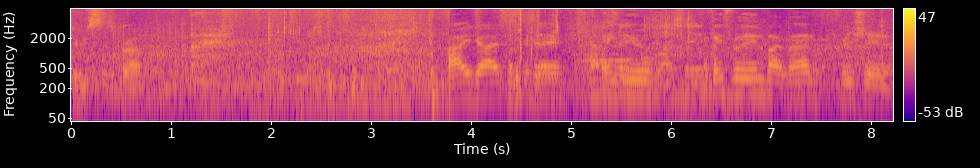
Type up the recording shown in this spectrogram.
Deuces, bro. Alright, guys, have a good day. Thank you. Thanks for the invite, man. Appreciate it.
